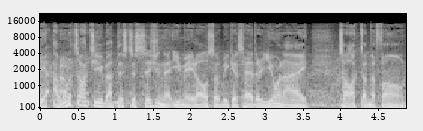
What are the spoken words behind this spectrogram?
Yeah, I want to talk to you about this decision that you made also because Heather, you and I talked on the phone.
